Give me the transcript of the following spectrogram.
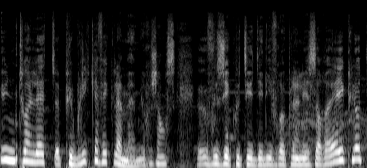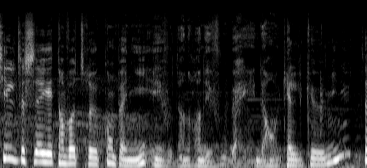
une toilette publique avec la même urgence. Vous écoutez des livres plein les oreilles. Clotilde Sey est en votre compagnie et vous donne rendez-vous ben, dans quelques minutes.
